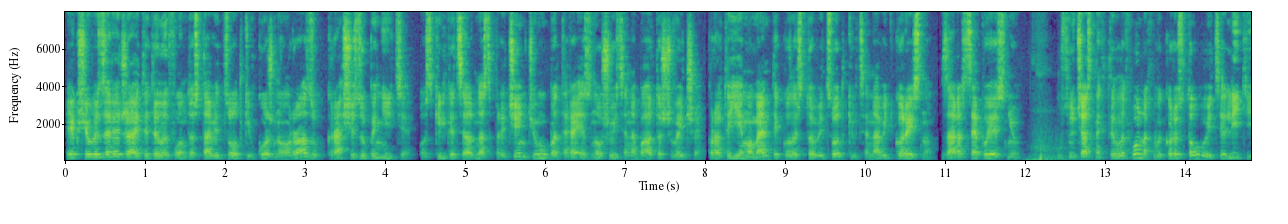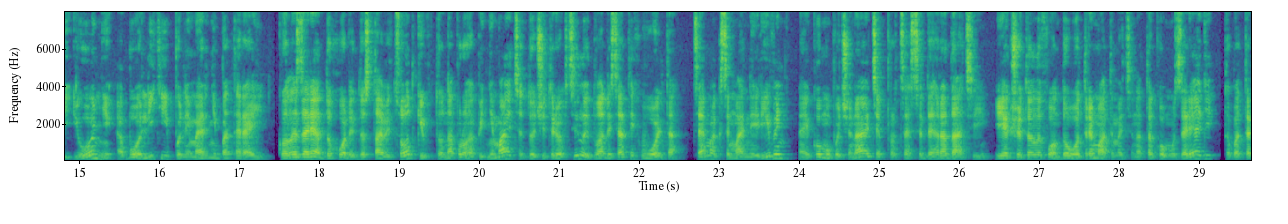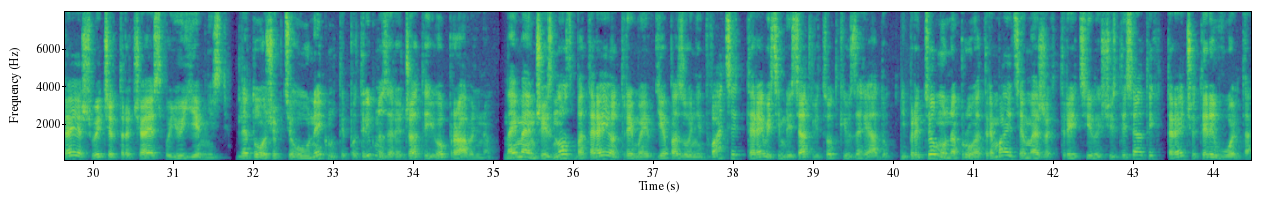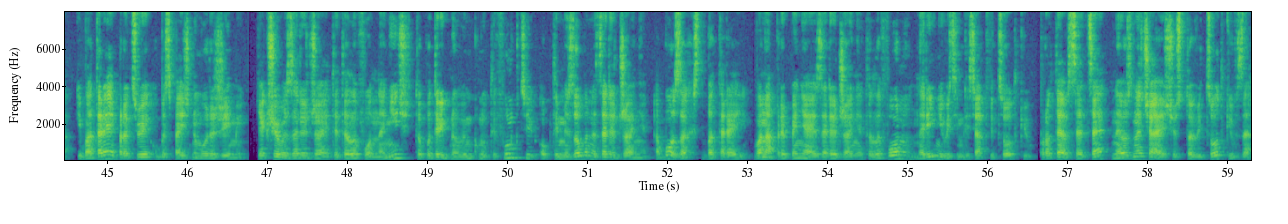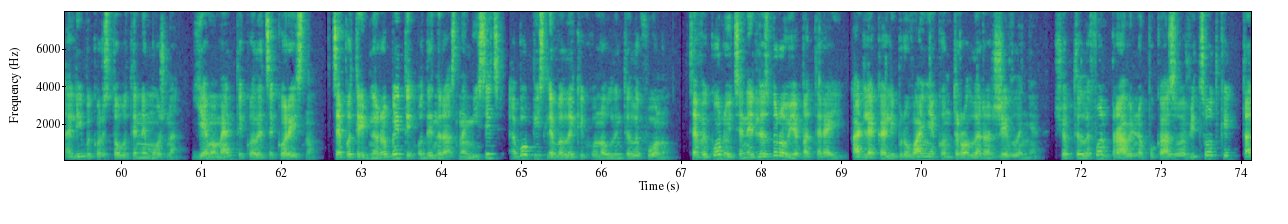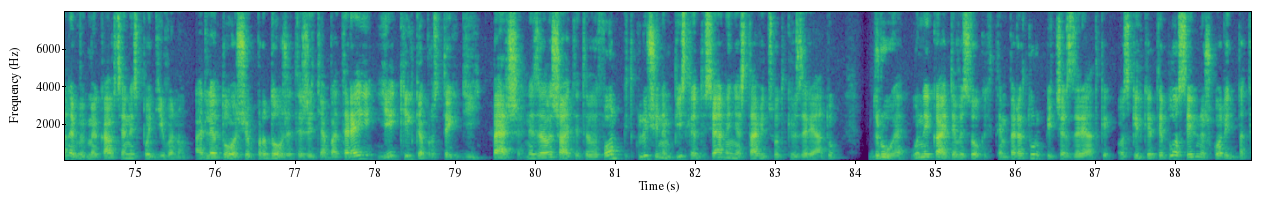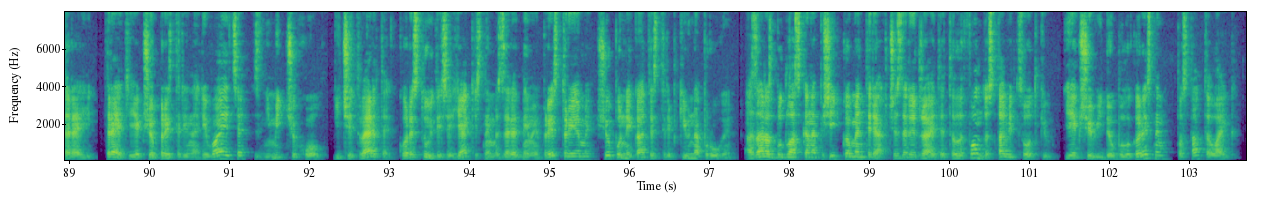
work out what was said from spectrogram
Якщо ви заряджаєте телефон до 100% кожного разу, краще зупиніться, оскільки це одна з причин, чому батарея зношується набагато швидше. Проте є моменти, коли 100% це навіть корисно. Зараз все поясню. У сучасних телефонах використовуються літій-іонні або літій-полімерні батареї. Коли заряд доходить до 100%, то напруга піднімається до 4,2 вольта. Це максимальний рівень, на якому починаються процеси деградації. І якщо телефон довго триматиметься на такому заряді, то батарея швидше втрачає свою ємність. Для того, щоб цього уникнути, потрібно заряджати його правильно. Найменший знос батарея отримує в діапазоні 20-80% заряду. І при цьому напруга тримається в межах 3,6-4 вольта, і батарея працює у безпечному режимі. Якщо ви заряджаєте телефон на ніч, то потрібно вимкнути функцію оптимізоване заряджання або захист батареї. Вона припиняє заряджання телефону на рівні 80%. Проте все це не означає, що 100% взагалі використовувати не можна. Є моменти, коли це корисно. Це потрібно робити один раз на місяць або після великих оновлень телефону. Це виконується не для здоров'я батареї, а для калібрування контролера живлення, щоб телефон правильно показував відсотки та не вимикався несподівано. А для того, щоб продовжити життя батареї, є кілька простих дій. Перше, не залишайте телефон підключеним після досягнення 100% заряду. Друге, уникайте високих температур під час зарядки, оскільки тепло сильно шкодить батареї. Третє, якщо пристрій нагрівається, зніміть чохол. І четверте, користуйтеся якісними зарядними пристроями, щоб уникати стрибків напруги. А зараз, будь ласка, напишіть в коментарях, чи заряджаєте телефон до 100%. І якщо відео було корисним, поставте лайк.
